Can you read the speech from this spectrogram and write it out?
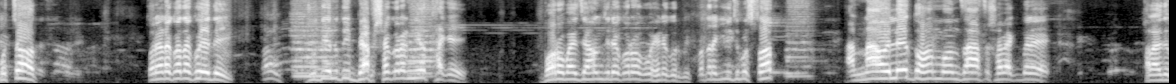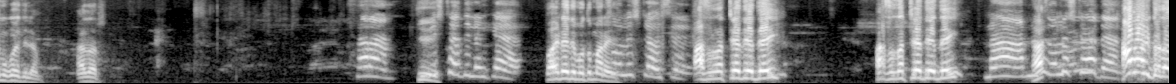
বুঝছ? তোর একটা কথা কয়ে দেই। যদি তুই ব্যবসা করার নিয়ত থাকে, বড় ভাই জাহান যেটা করো, সেটা করবি। কথাটা কি বুঝছ? আর না হইলে তখন মন যা আছে সব একবারে ফালাই দেবো কয়ে দিলাম। আদার। দিলেন কে? কয়টা দেবো তোমারে? পাঁচ হাজার টাকা দিয়ে দেই। পাঁচ হাজার টাকা দিয়ে দেই। আপনি হ্যাঁ? আমার কথা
